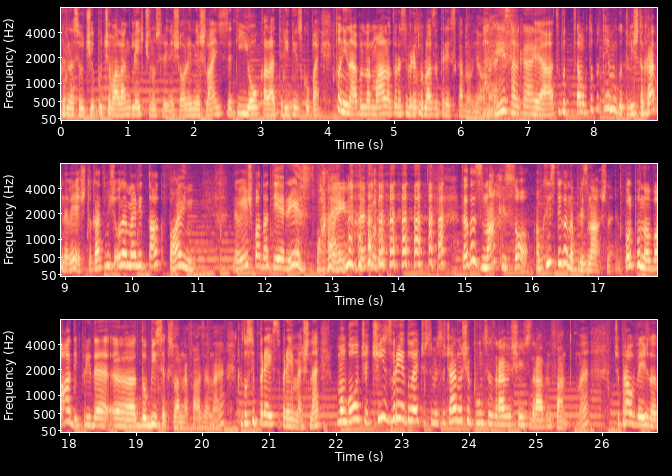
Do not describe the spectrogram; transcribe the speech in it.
ker nas je uči, poučevala angliščino v srednji šoli in je šla in si se ti jokala tri dni skupaj. To ni najbolj normalno, torej sem verjetno bila zatreskana v njo. res, ali kaj? Ja, to, ampak to potem ugotoviš, takrat ne veš, takrat misliš, ona je meni tako fajn. Ne veš pa, da ti je res fajn. Tako da znaki so, ampak ti z tega ne priznaš. Ne. Pol po navadi pride uh, do biseksualne faze, ne. ker to si prej sprejmeš. Ne. Mogoče čist vredno je, če se mi slučajno še punce zraven še zraven fantov. Ne. Čeprav veš, da,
